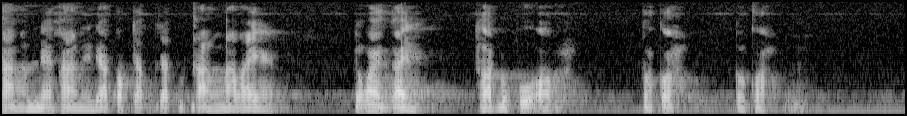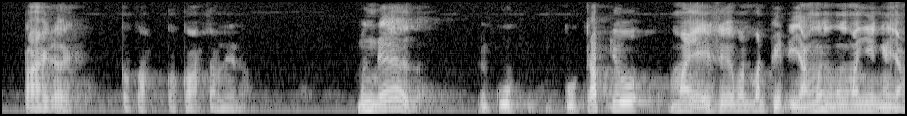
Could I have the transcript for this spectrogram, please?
ข้างอันนี้ข้างนี้เดียวก็แก๊กแก๊กข้างงาไปตกว่าใกล้เนี่ยถอดลูกผู้ออก ก็ก็ก็ก็ตายเลย ก็ก็ก็ก็ซ้ำเนี่ยเนาะมึงเด้อกูกูกับอยู่ไม่ไอ้ซื้อมันมันผิดอย่างมึงมึงมายิ่งให้อย่าง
